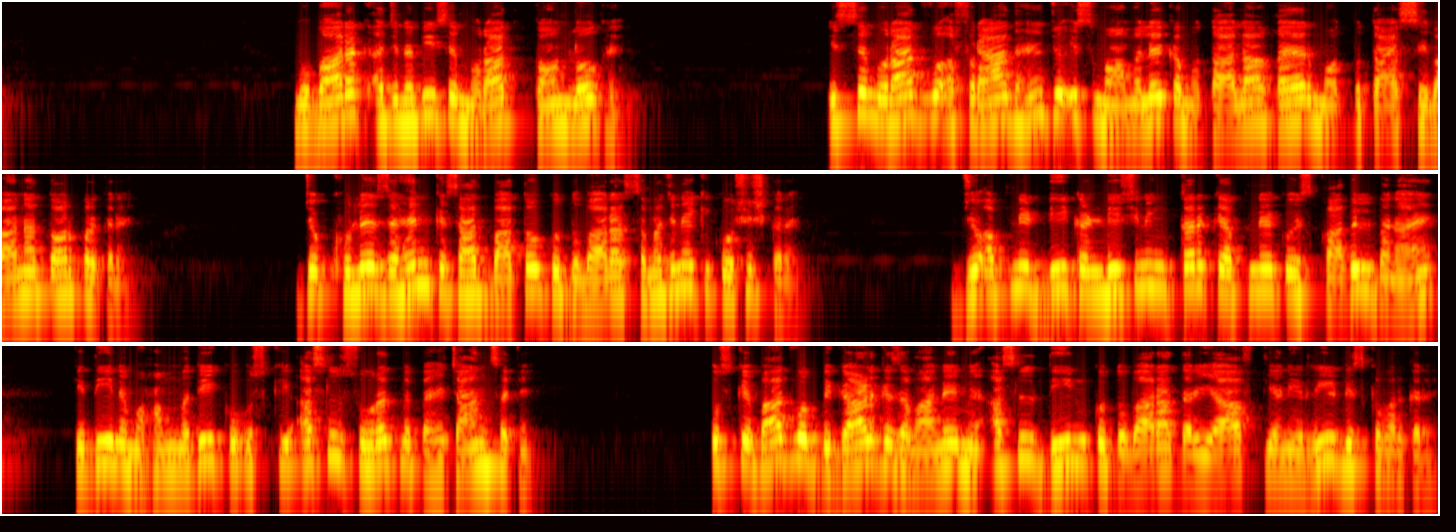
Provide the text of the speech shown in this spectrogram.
مبارک اجنبی سے مراد کون لوگ ہیں؟ اس سے مراد وہ افراد ہیں جو اس معاملے کا مطالعہ غیر متعصبانہ طور پر کریں۔ جو کھلے ذہن کے ساتھ باتوں کو دوبارہ سمجھنے کی کوشش کریں، جو اپنی ڈی کنڈیشننگ کر کے اپنے کو اس قابل بنائیں کہ دین محمدی کو اس کی اصل صورت میں پہچان سکیں۔ اس کے بعد وہ بگاڑ کے زمانے میں اصل دین کو دوبارہ دریافت یعنی ری ڈسکور کریں۔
